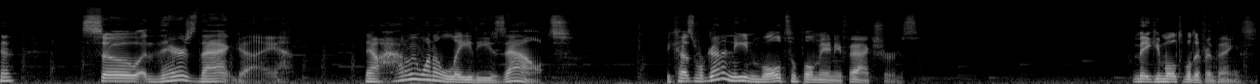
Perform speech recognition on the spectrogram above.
so there's that guy. Now, how do we want to lay these out? because we're going to need multiple manufacturers making multiple different things.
